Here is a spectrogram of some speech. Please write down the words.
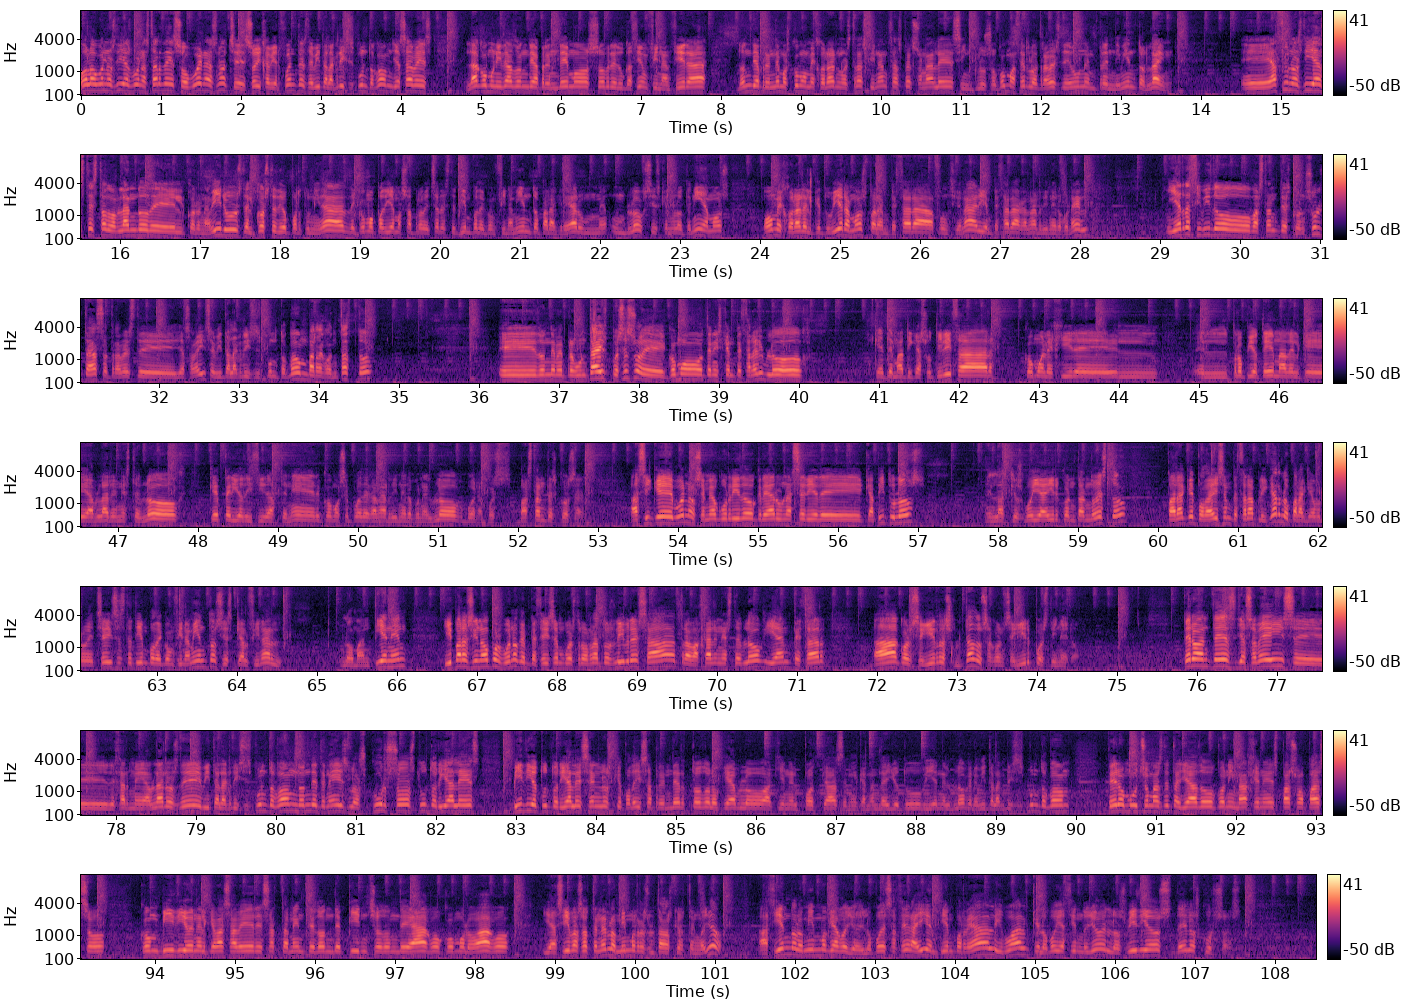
Hola, buenos días, buenas tardes o buenas noches. Soy Javier Fuentes de Vitalacrisis.com. Ya sabes, la comunidad donde aprendemos sobre educación financiera, donde aprendemos cómo mejorar nuestras finanzas personales, incluso cómo hacerlo a través de un emprendimiento online. Eh, hace unos días te he estado hablando del coronavirus, del coste de oportunidad, de cómo podíamos aprovechar este tiempo de confinamiento para crear un, un blog si es que no lo teníamos, o mejorar el que tuviéramos para empezar a funcionar y empezar a ganar dinero con él. Y he recibido bastantes consultas a través de, ya sabéis, evitalacrisis.com barra contacto, eh, donde me preguntáis, pues eso, eh, cómo tenéis que empezar el blog, qué temáticas utilizar, cómo elegir el, el propio tema del que hablar en este blog, qué periodicidad tener, cómo se puede ganar dinero con el blog, bueno, pues bastantes cosas. Así que bueno, se me ha ocurrido crear una serie de capítulos en las que os voy a ir contando esto para que podáis empezar a aplicarlo, para que aprovechéis este tiempo de confinamiento si es que al final lo mantienen y para si no, pues bueno, que empecéis en vuestros ratos libres a trabajar en este blog y a empezar a conseguir resultados, a conseguir pues dinero. Pero antes, ya sabéis, eh, dejarme hablaros de vitalacrisis.com, donde tenéis los cursos, tutoriales, videotutoriales en los que podéis aprender todo lo que hablo aquí en el podcast, en el canal de YouTube y en el blog en evitalacrisis.com, pero mucho más detallado, con imágenes, paso a paso, con vídeo en el que vas a ver exactamente dónde pincho, dónde hago, cómo lo hago, y así vas a obtener los mismos resultados que obtengo yo haciendo lo mismo que hago yo y lo puedes hacer ahí en tiempo real, igual que lo voy haciendo yo en los vídeos de los cursos.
